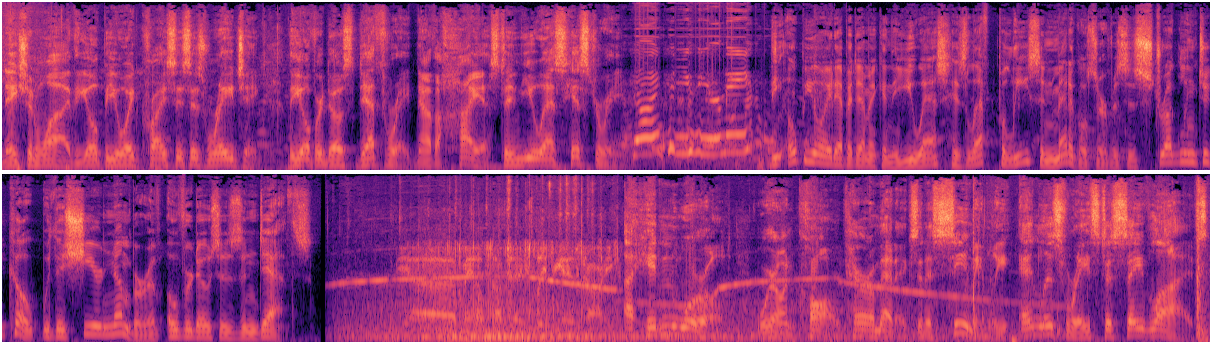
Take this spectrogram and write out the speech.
Nationwide, the opioid crisis is raging. The overdose death rate now the highest in U.S. history. John, can you hear me? The opioid epidemic in the U.S. has left police and medical services struggling to cope with the sheer number of overdoses and deaths. Uh, male subject sleeping in his car. A hidden world where on call paramedics in a seemingly endless race to save lives.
